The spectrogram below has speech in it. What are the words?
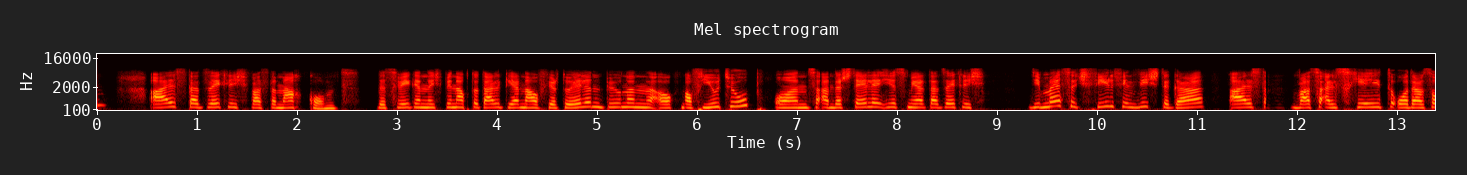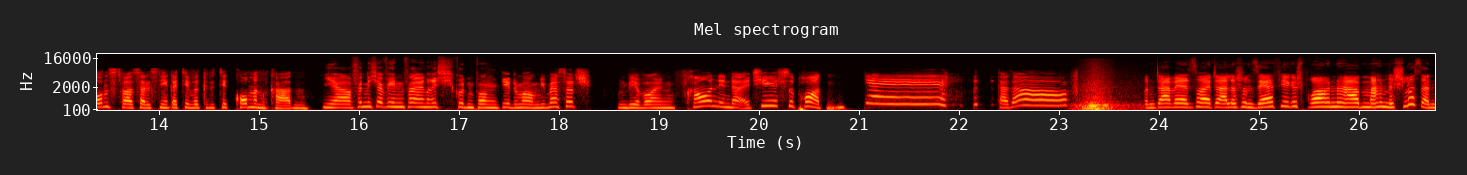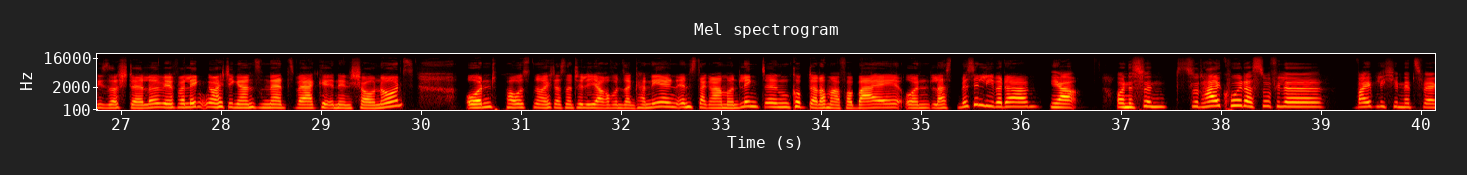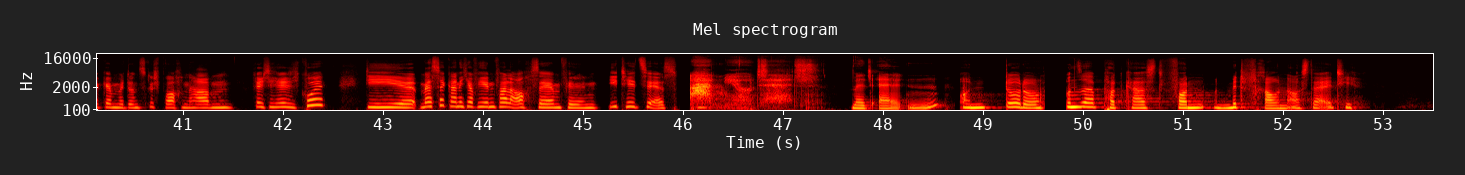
als tatsächlich was danach kommt. Deswegen, ich bin auch total gerne auf virtuellen Bühnen, auch auf YouTube. Und an der Stelle ist mir tatsächlich die Message viel, viel wichtiger, als was als Hate oder sonst was als negative Kritik kommen kann. Ja, finde ich auf jeden Fall einen richtig guten Punkt. Geht immer um die Message. Und wir wollen Frauen in der IT supporten. Yay! Tada! Und da wir jetzt heute alle schon sehr viel gesprochen haben, machen wir Schluss an dieser Stelle. Wir verlinken euch die ganzen Netzwerke in den Show Notes und posten euch das natürlich auch auf unseren Kanälen, Instagram und LinkedIn. Guckt da doch mal vorbei und lasst ein bisschen Liebe da. Ja, und es es total cool, dass so viele weibliche Netzwerke mit uns gesprochen haben. Richtig, richtig cool. Die Messe kann ich auf jeden Fall auch sehr empfehlen. ITCS. Unmuted. Mit Elton. Und Dodo, unser Podcast von und mit Frauen aus der IT.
